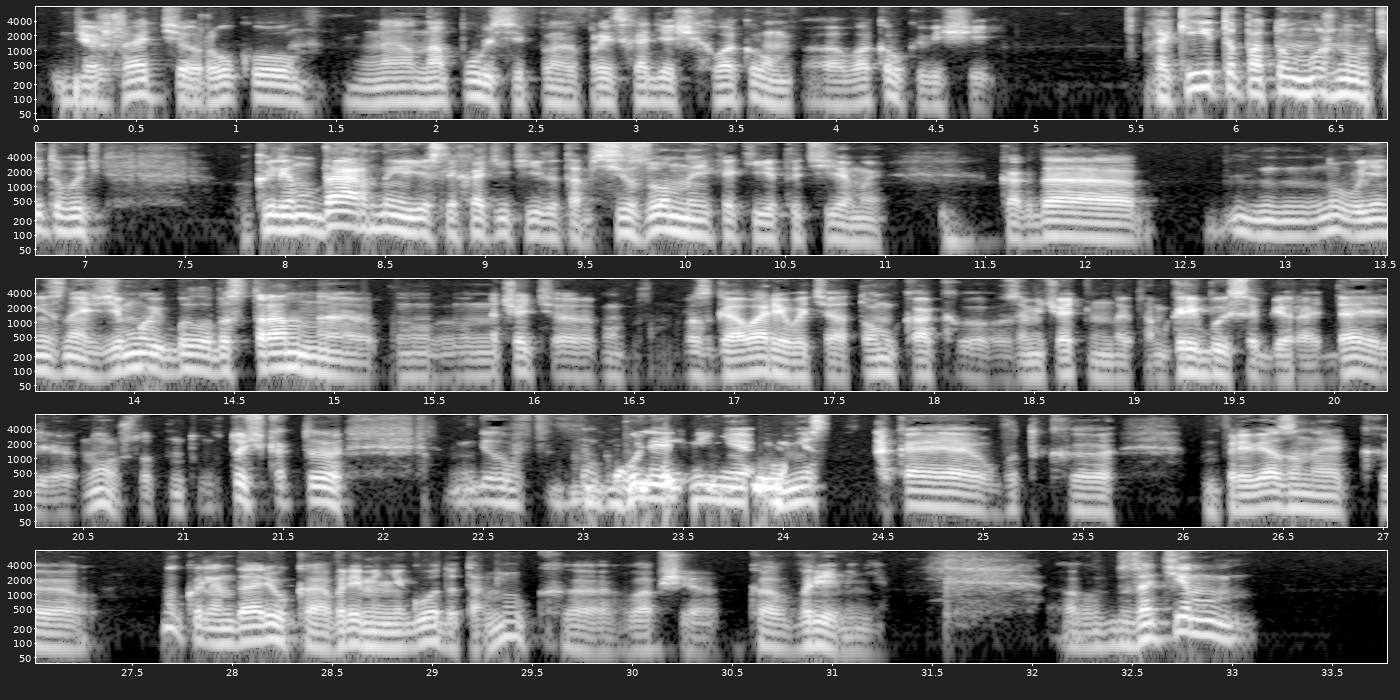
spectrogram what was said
держать руку на, на пульсе происходящих вокруг, вокруг вещей. Какие-то потом можно учитывать календарные, если хотите, или там сезонные какие-то темы, когда, ну, я не знаю, зимой было бы странно э, начать э, разговаривать о том, как замечательно там грибы собирать, да, или, ну, что-то, ну, то есть как-то более-менее место такая вот к, привязанная к, ну, календарю, к времени года, там, ну, к вообще, к времени. Затем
